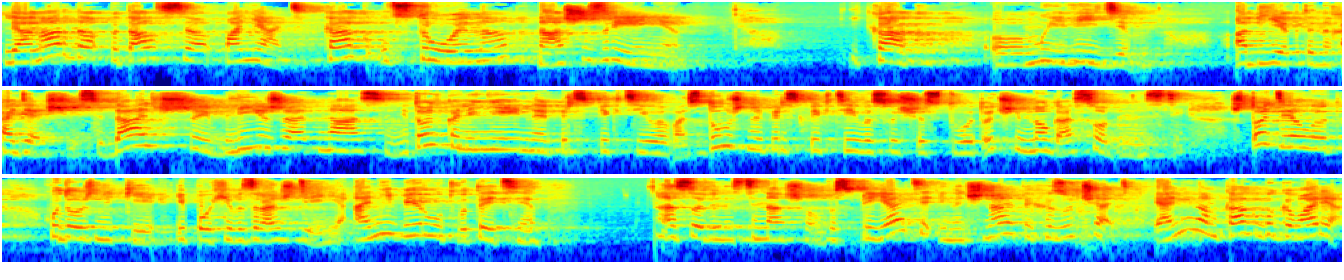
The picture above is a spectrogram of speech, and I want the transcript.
Леонардо пытался понять, как устроено наше зрение. и как э, мы видим объекты, находящиеся дальше и ближе от нас. Не только линейная перспектива, воздушная перспектива существует, очень много особенностей. Что делают художники эпохи Возрождения? Они берут вот эти особенности нашего восприятия и начинают их изучать. И они нам как бы говорят,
